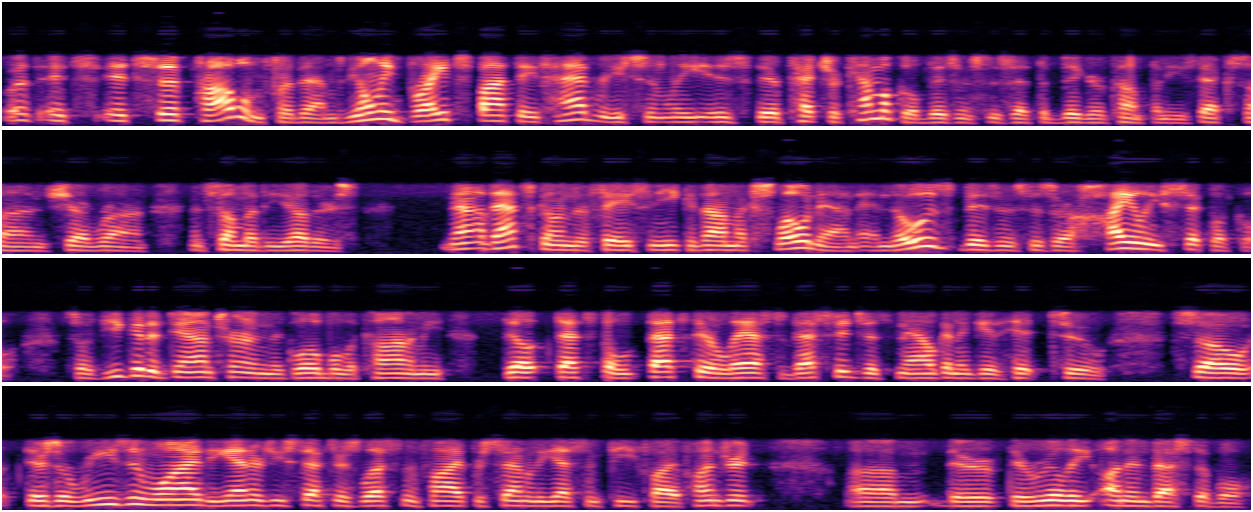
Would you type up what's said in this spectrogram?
Well, it's it's a problem for them. The only bright spot they've had recently is their petrochemical businesses at the bigger companies, Exxon, Chevron, and some of the others. Now that's going to face an economic slowdown, and those businesses are highly cyclical. So if you get a downturn in the global economy, that's the that's their last vestige that's now going to get hit too. So there's a reason why the energy sector is less than five percent of the S&P 500 um, they're they're really uninvestable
